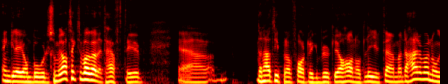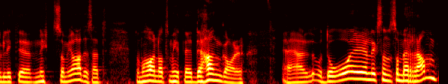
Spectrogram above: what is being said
en grej ombord som jag tyckte var väldigt häftig. Eh, den här typen av fartyg brukar jag ha något liknande, men det här var nog lite nytt som jag hade sett. De har något som heter The Hangar. Eh, och då är det liksom som en ramp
